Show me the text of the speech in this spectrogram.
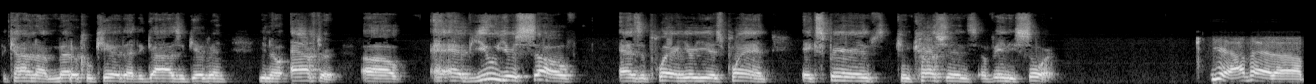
the kind of medical care that the guys are given, you know, after. Uh, have you yourself, as a player in your years playing, experienced concussions of any sort? Yeah, I've had uh,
